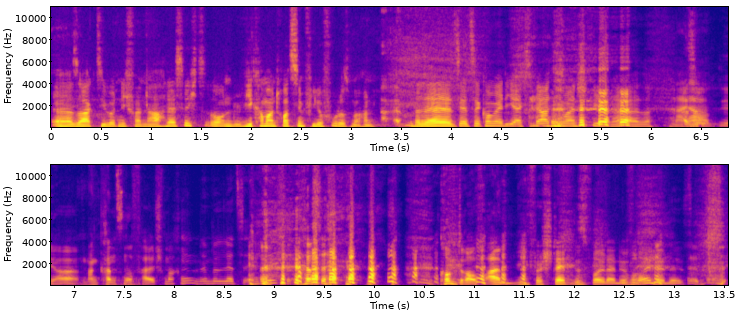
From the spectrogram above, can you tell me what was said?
äh, sagt, sie wird nicht vernachlässigt? Und wie kann man trotzdem viele Fotos machen? Also jetzt, jetzt kommen ja die Experten in mein Spiel. Ne? Also, naja, also, ja. man kann es nur falsch machen letztendlich. Kommt drauf an, wie verständnisvoll deine Freundin ist.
